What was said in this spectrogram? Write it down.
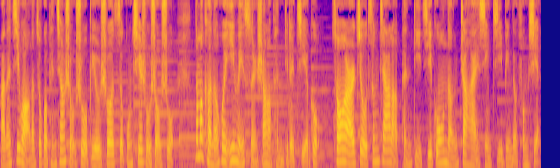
啊，那既往呢做过盆腔手术，比如说子宫切除手术，那么可能会因为损伤了盆底的结构，从而就增加了盆底肌功能障碍性疾病的风险。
